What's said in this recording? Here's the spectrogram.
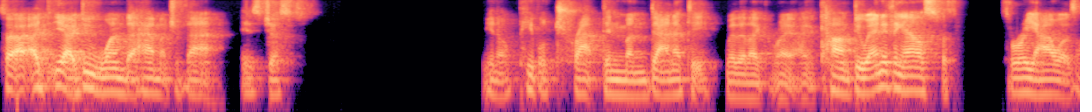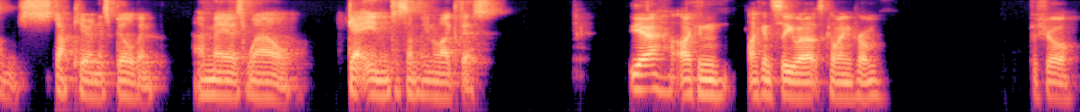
so I, I yeah, I do wonder how much of that is just you know people trapped in mundanity where they're like right i can't do anything else for three hours i'm stuck here in this building i may as well get into something like this Yeah, I can I can see where that's coming from. For sure.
